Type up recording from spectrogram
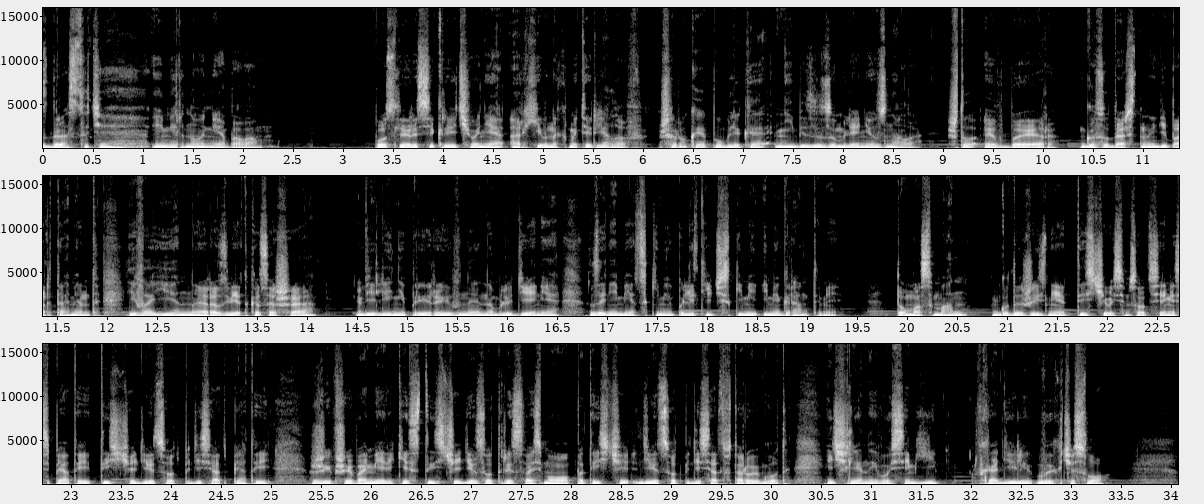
Здравствуйте и мирного неба вам. После рассекречивания архивных материалов широкая публика не без изумления узнала, что ФБР, Государственный департамент и военная разведка США вели непрерывное наблюдение за немецкими политическими иммигрантами. Томас Манн годы жизни 1875-1955, живший в Америке с 1938 по 1952 год, и члены его семьи входили в их число.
